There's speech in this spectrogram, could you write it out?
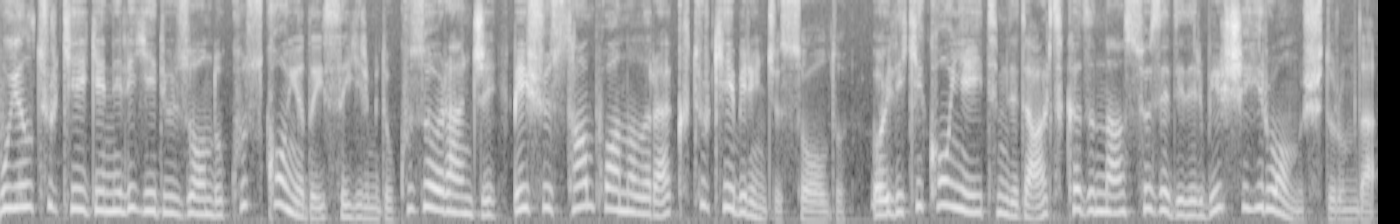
Bu yıl Türkiye geneli 719, Konya'da ise 29 öğrenci 500 tam puan alarak Türkiye birincisi oldu. Öyle ki Konya eğitimde de artık adından söz edilir bir şehir olmuş durumda.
